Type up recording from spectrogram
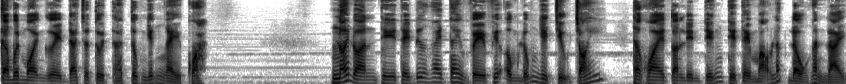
Cảm ơn mọi người đã cho tôi tá túc những ngày qua. Nói đoạn thì thầy đưa hai tay về phía ông Lũng như chịu chói. Thằng Khoai toàn lên tiếng thì thầy Mão lắc đầu ngăn lại.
